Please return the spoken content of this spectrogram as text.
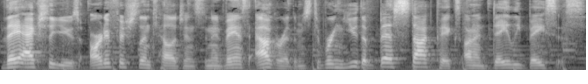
They actually use artificial intelligence and advanced algorithms to bring you the best stock picks on a daily basis.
